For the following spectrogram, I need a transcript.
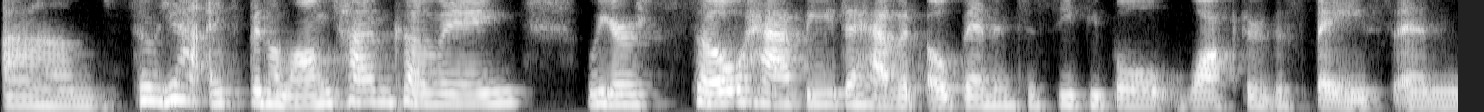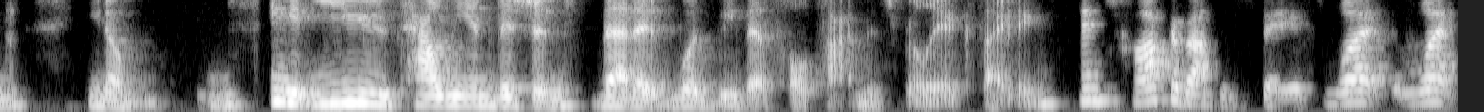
Um, so yeah, it's been a long time coming. We are so happy to have it open and to see people walk through the space and you know seeing it used how we envisioned that it would be this whole time is really exciting. And talk about the space. What what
